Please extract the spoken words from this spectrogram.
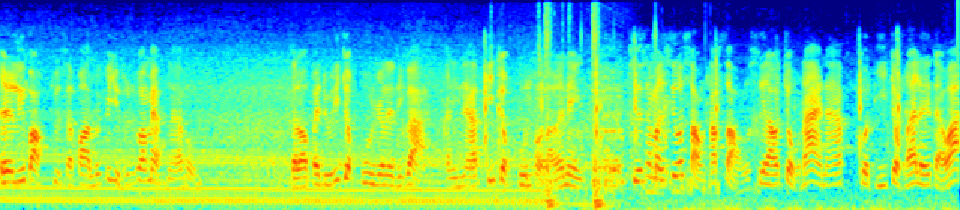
เออรือบอกจุดสปอนรถก็อยู่ทั่วแมปนะครับผมแต่เราไปดูที่จกปูนกันเลยดีกว่า อันนี้นะครับที่จกปูนของเรานั่นเอง คือถ้ามันขึ้นว่าสองทับสองคือเราจกได้นะครับ กด E จกได้เลยแต่ว่า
